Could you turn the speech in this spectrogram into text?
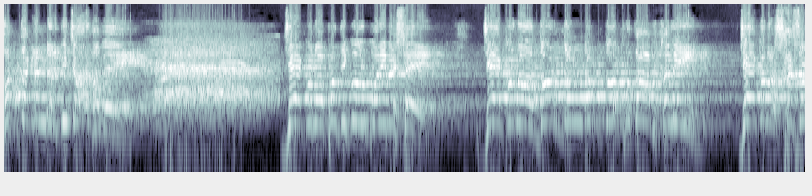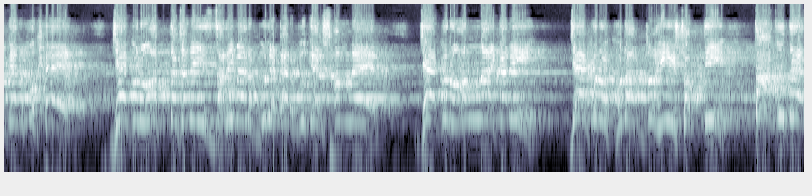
হত্যাকাণ্ডের বিচার হবে। যে কোনো প্রতিকূল পরিবেশে, যে কোনো দৌর্দণ্ডপ্ত প্রতাপশালী, যে কোনো শাসকের মুখে, যে কোনো অত্যাচারী জালিমের বুলেটের বুকের সামনে, যে কোনো অন্যায়কারী, যে কোনো ক্ষুদাদ্রোহী শক্তি তাগুদের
